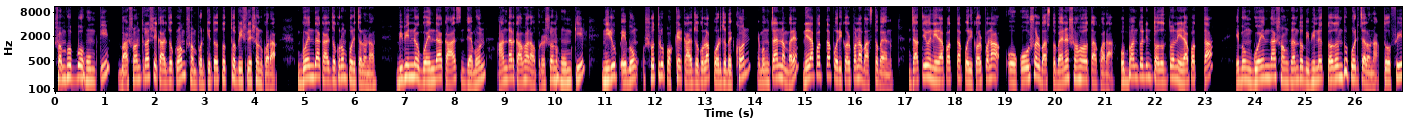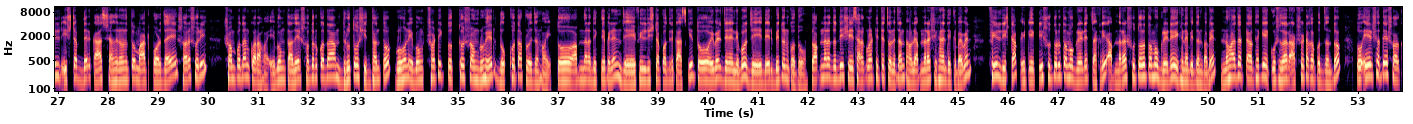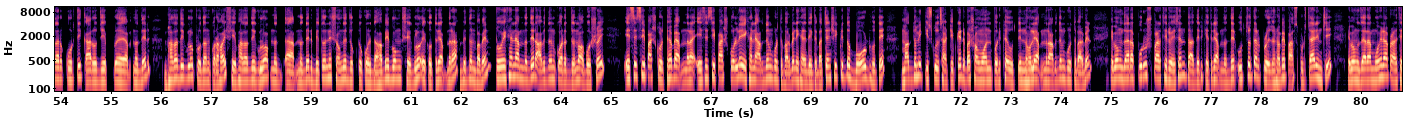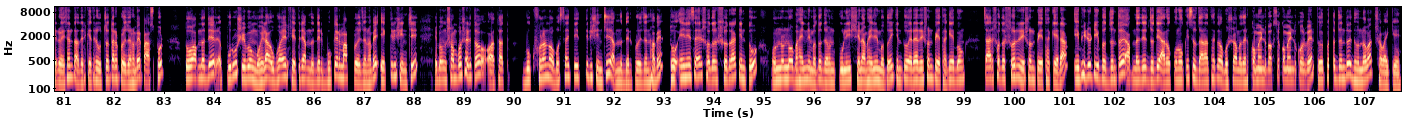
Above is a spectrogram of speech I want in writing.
সম্ভাব্য হুমকি বা সন্ত্রাসী কার্যক্রম সম্পর্কিত তথ্য বিশ্লেষণ করা, গোয়েন্দা কার্যক্রম পরিচালনা। বিভিন্ন গোয়েন্দা কাজ যেমন আন্ডার কাভার অপারেশন হুমকি, নিরূপ এবং শত্রু পক্ষের কার্যকলাপ, পর্যবেক্ষণ এবং চার নম্বরে নিরাপত্তা পরিকল্পনা বাস্তবায়ন, জাতীয় নিরাপত্তা পরিকল্পনা ও কৌশল বাস্তবায়নে সহায়তা করা। অভ্যন্তরীণ তদন্ত, নিরাপত্তা এবং গোয়েন্দা সংক্রান্ত বিভিন্ন তদন্ত পরিচালনা। তো ফিল্ড স্টাফদের কাজ সাধারণত মাঠ পর্যায়ে সরাসরি সম্পাদন করা হয় এবং তাদের সতর্কতা, দ্রুত সিদ্ধান্ত গ্রহণ এবং সঠিক তথ্য সংগ্রহের দক্ষতা প্রয়োজন হয়। তো আপনারা দেখতে পেলেন যে ফিল্ড স্টাফ পদের কাজ কি, তো এবার জেনে নেব যে এদের বেতন কত। তো আপনারা যদি সেই সার্কুলারটিতে চলে যান, তাহলে আপনারা সেখানে দেখতে পাবেন ফিল্ড স্টাফ এটি একটি সতেরোতম গ্রেডের চাকরি। আপনারা সতেরোতম গ্রেডে এখানে বেতন পাবেন ন হাজার টাকা থেকে একুশ হাজার আটশো টাকা পর্যন্ত। তো এর সাথে সরকার কর্তৃক আরও যে আপনাদের ভাতাদিগুলো প্রদান করা হয়, সেই ভাতাদিগুলো আপনাদের বেতনের সঙ্গে যুক্ত করে দেওয়া হবে এবং সেগুলো একত্রে আপনারা বেতন পাবেন। তো এখানে আপনাদের আবেদন করার জন্য অবশ্যই এসএসসি পাস করতে হবে। আপনারা এসএসসি পাস করলে এখানে আবেদন করতে পারবেন। এখানে দেখতে পাচ্ছেন, স্বীকৃত বোর্ড হতে মাধ্যমিক স্কুল সার্টিফিকেট বা সমান পরীক্ষায় উত্তীর্ণ হলে আপনারা আবেদন করতে পারবেন এবং যারা পুরুষ প্রার্থী রয়েছেন, তাদের ক্ষেত্রে আপনাদের উচ্চতার প্রয়োজন হবে পাসপোর্ট চার ইঞ্চি এবং যারা মহিলা প্রার্থী রয়েছেন, তাদের ক্ষেত্রে উচ্চতার প্রয়োজন হবে ফুট তো আপনাদের পুরুষ এবং মহিলা উভয়ের ক্ষেত্রে আপনাদের বুকের মাপ প্রয়োজন হবে একত্রিশ ইঞ্চি এবং সম্প্রসারিত অর্থাৎ বুক ফোলানো অবস্থায় তেত্রিশ ইঞ্চি আপনাদের প্রয়োজন হবে। তো এনএসআই এর সদস্যরা কিন্তু অন্যান্য বাহিনীর মতো যেমন পুলিশ সেনাবাহিনীর মতোই কিন্তু এরা রেশন পেয়ে থাকে এবং চার সদস্যর রেশন পেয়ে থাকে এরা। এই ভিডিওটি পর্যন্তই। আপনাদের যদি আরও কোনো কিছু জানা থাকে অবশ্যই আমাদের কমেন্ট বক্সে কমেন্ট করবেন। তো এই পর্যন্তই। ধন্যবাদ সবাইকে।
